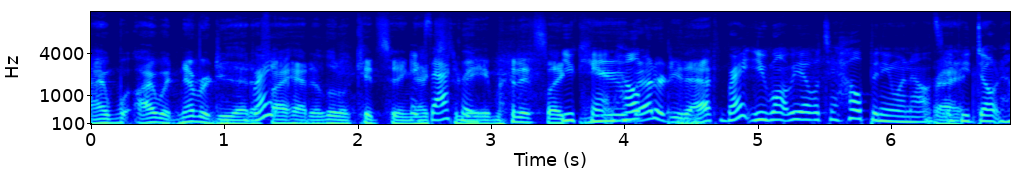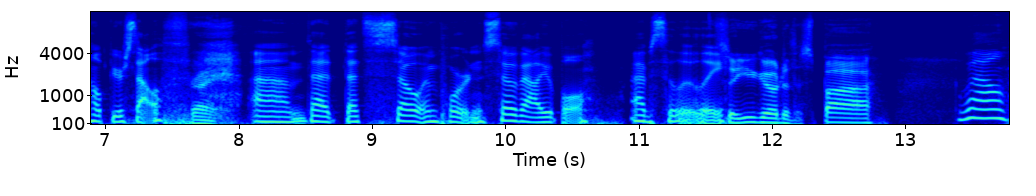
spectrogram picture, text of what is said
I, w- I would never do that Right. if I had a little kid sitting Exactly. next to me. But it's like You can't help- better do that. Right? You won't be able to help anyone else if you don't help yourself. Right. Um, that that's so important, so valuable. Absolutely. So you go to the spa. Well,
